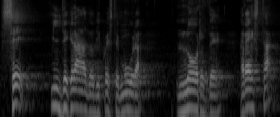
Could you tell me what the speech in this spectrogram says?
Se il degrado di queste mura lorde resta,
